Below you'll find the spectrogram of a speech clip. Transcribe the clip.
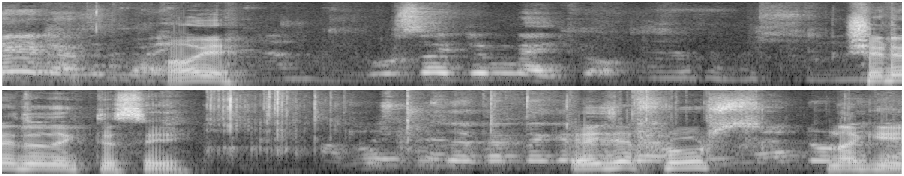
এই ওই। ফ্রুটস সেটাই তো দেখতেছি। ফ্রুটস এই যে ফ্রুটস নাকি?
